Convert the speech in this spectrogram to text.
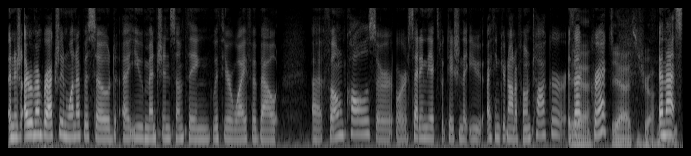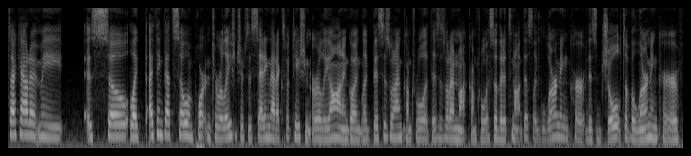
Initially, I remember actually in one episode uh, you mentioned something with your wife about uh, phone calls or, or setting the expectation that you. I think you're not a phone talker. Is Yeah. that correct? Yeah, it's true. and that stuck out at me as so like i think that's so important to relationships is setting that expectation early on and going like this is what i'm comfortable with this is what i'm not comfortable with so that it's not this like learning curve this jolt of a learning curve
